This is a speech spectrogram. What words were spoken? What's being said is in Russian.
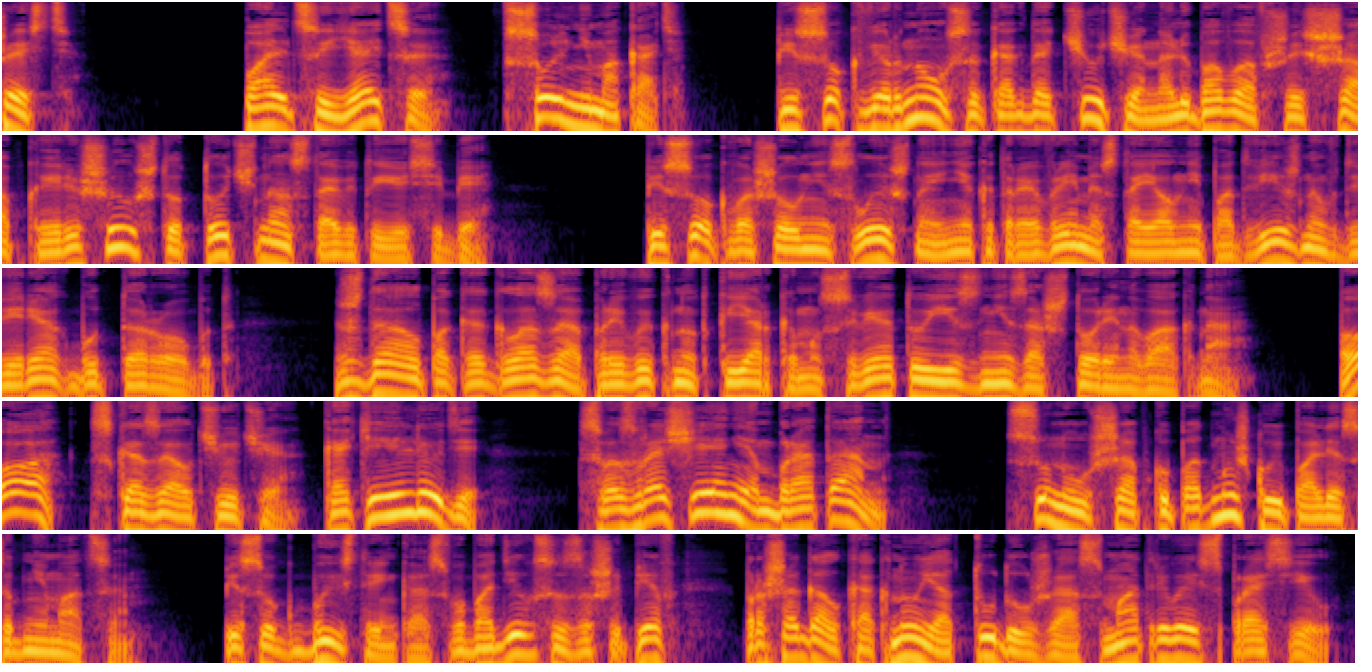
6. Пальцы-яйцы в соль не макать. Песок вернулся, когда Чуча, налюбовавшись шапкой, решил, что точно оставит ее себе. Песок вошел неслышно и некоторое время стоял неподвижно в дверях, будто робот. Ждал, пока глаза привыкнут к яркому свету из незашторенного окна. «О!» — сказал Чуча. «Какие люди! С возвращением, братан!» Сунул шапку под мышку и полез обниматься. Песок быстренько освободился, зашипев, прошагал к окну и оттуда уже осматриваясь, спросил.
